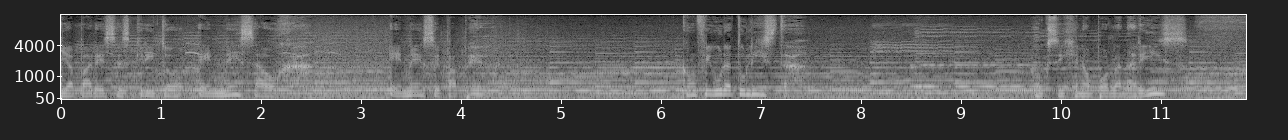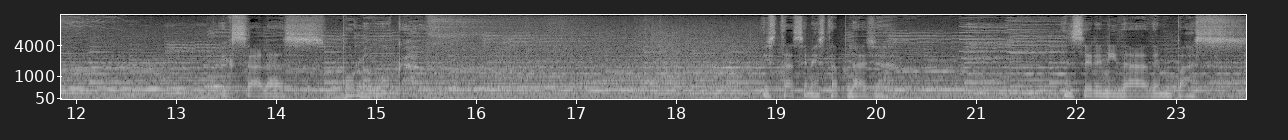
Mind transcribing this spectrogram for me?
y aparece escrito en esa hoja, en ese papel. Configura tu lista. Oxígeno por la nariz. Exhalas por la boca. Estás en esta playa, en serenidad, en paz,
